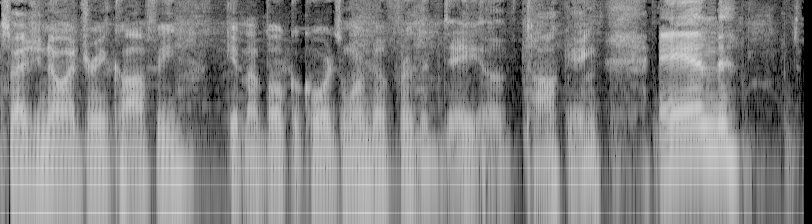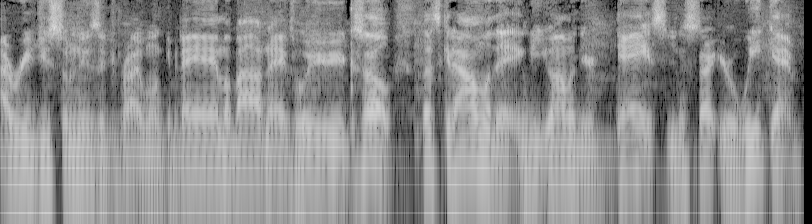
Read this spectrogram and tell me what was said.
So as you know, I drink coffee get my vocal cords warmed up for the day of talking. And I read you some news that you probably won't give a damn about next week. So let's get on with it and get you on with your day so you can start your weekend.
